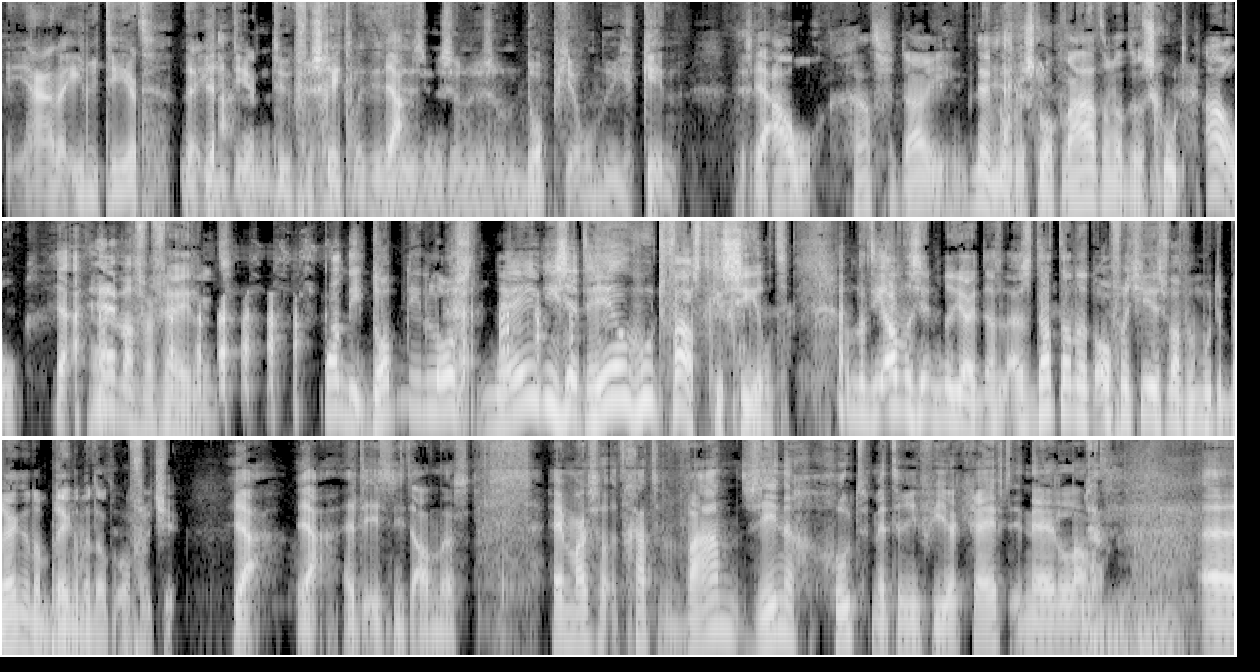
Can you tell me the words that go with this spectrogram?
Ja, dat irriteert. Dat Ja. irriteert natuurlijk verschrikkelijk. Ja. Zo'n zo'n dopje onder je kin. Dus Ja. auw, gadverdarrie. Ik neem nog een slok water, want dat is goed. Auw, Ja. hè, wat vervelend. Kan die dop niet los? Nee, die zit heel goed vastgesield. Omdat die anders in het milieu... Als dat dan het offertje is wat we moeten brengen, dan brengen we dat offertje. Ja, ja, het is niet anders. Hé hey Marcel, het gaat waanzinnig goed met de rivierkreeft in Nederland. Eh,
